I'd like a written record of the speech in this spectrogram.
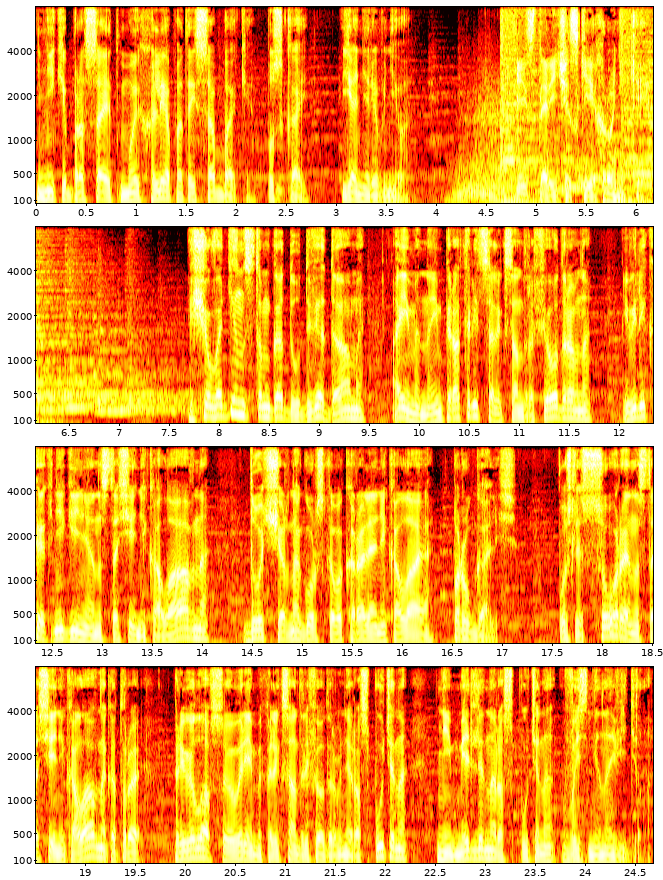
«Ники бросает мой хлеб этой собаке. Пускай. Я не ревнива». Исторические хроники еще в одиннадцатом году две дамы, а именно императрица Александра Федоровна и великая княгиня Анастасия Николаевна, дочь черногорского короля Николая, поругались. После ссоры Анастасия Николаевна, которая привела в свое время к Александре Федоровне Распутина, немедленно Распутина возненавидела.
